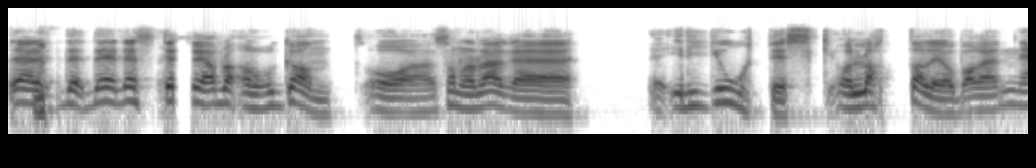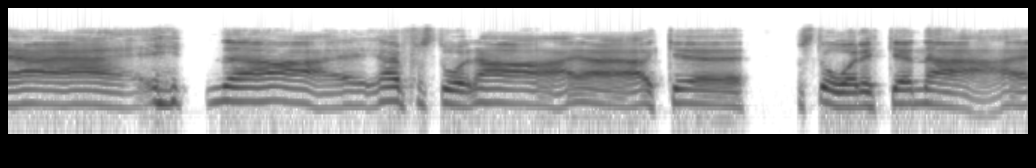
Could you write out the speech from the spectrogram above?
Det er, det, det, det er, så jævla arrogant og sånn der eh, idiotisk og latterlig og bare Nei, nei, jeg forstår Nei, jeg ikke Forstår ikke. Nei,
